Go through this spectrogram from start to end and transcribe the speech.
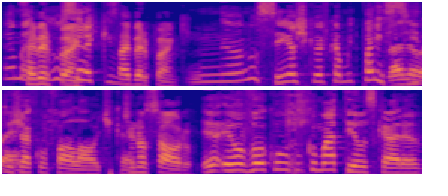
É, mas Cyberpunk. será que- Cyberpunk. Não, não sei, acho que vai ficar muito parecido Velho Oeste. já com Fallout, cara. Dinossauro. Eu, eu vou com, com o Matheus, cara.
